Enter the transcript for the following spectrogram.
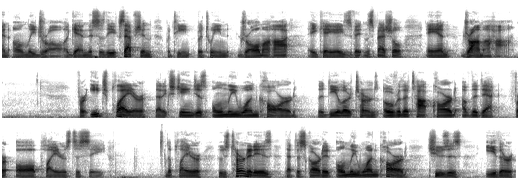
and only draw. Again, this is the exception between between Drawmaha, aka Sviten Special, and Dramaha. For each player that exchanges only one card, the dealer turns over the top card of the deck for all players to see. The player whose turn it is that discarded only one card chooses either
